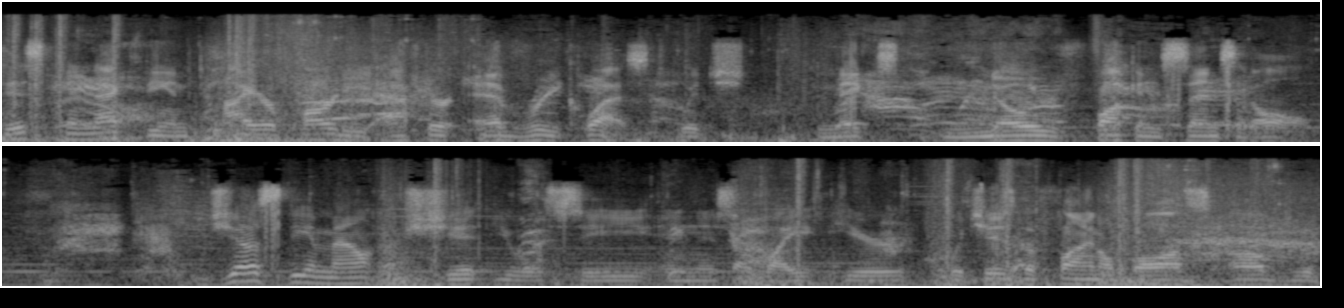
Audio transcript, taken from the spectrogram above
disconnect the entire party after every quest, which makes no fucking sense at all. Just the amount of shit you will see in this fight here, which is the final boss of the,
